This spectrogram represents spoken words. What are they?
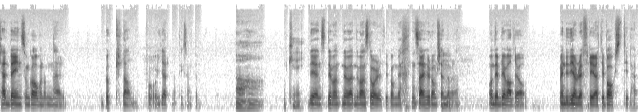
Cad Bane som gav honom den här bucklan på hjälmen till exempel. Aha. Okej. Det, en, det, var, det, var, det var en story typ om det, så här, hur de kände Mm. varandra. Och det blev aldrig av. Men det är det de refererar tillbaks till här.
